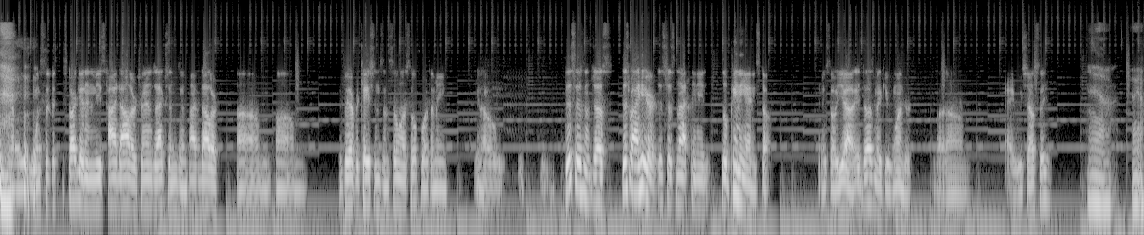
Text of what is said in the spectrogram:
know, once they start getting these high dollar transactions and high dollar um, um, verifications and so on and so forth, I mean, you know, this isn't just this right here. It's just not any little penny ante stuff. And so yeah, it does make you wonder. But um, hey, we shall see. Yeah, yeah,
